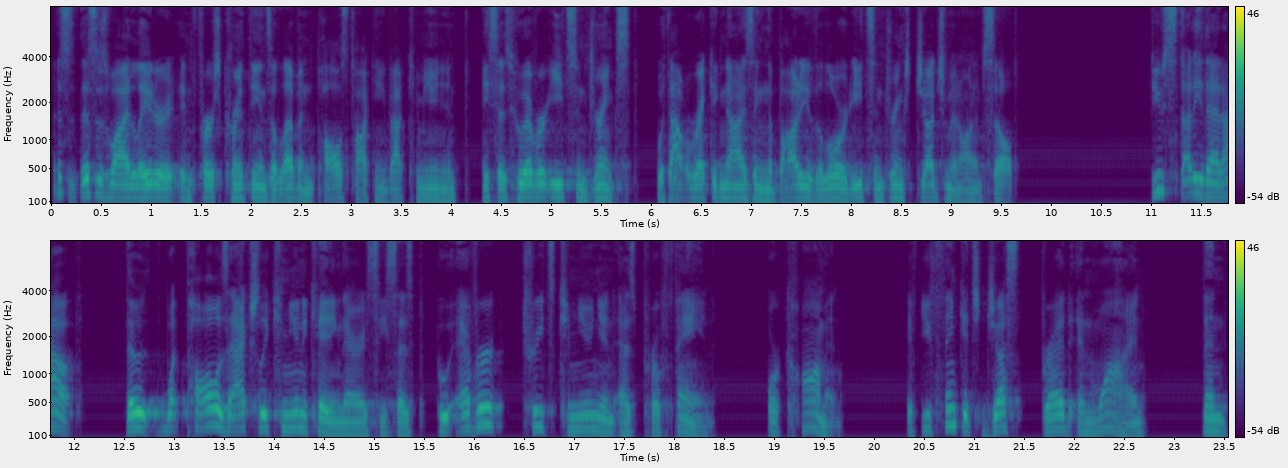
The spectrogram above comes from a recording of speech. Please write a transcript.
This is, this is why later in 1 Corinthians 11, Paul's talking about communion. He says, Whoever eats and drinks without recognizing the body of the Lord eats and drinks judgment on himself. If you study that out, what Paul is actually communicating there is he says, Whoever treats communion as profane or common. If you think it's just bread and wine, then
